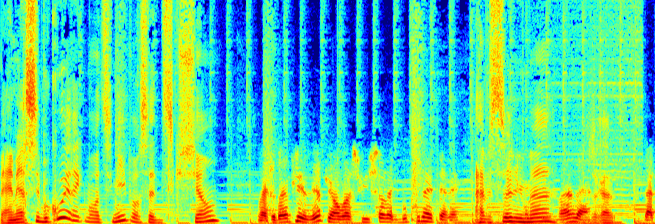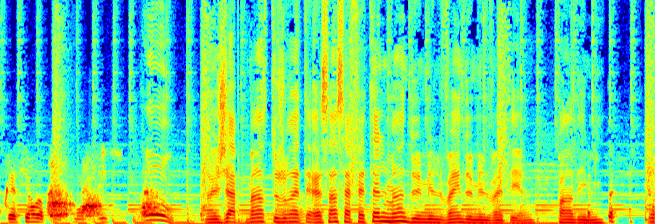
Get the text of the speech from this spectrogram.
Ben, merci beaucoup, Éric Montigny, pour cette discussion. Ben, c'est un plaisir, puis on va suivre ça avec beaucoup d'intérêt. Absolument. La, pression va monter. Oh! Un jappement, c'est toujours intéressant. Ça fait tellement 2020-2021. Pandémie.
